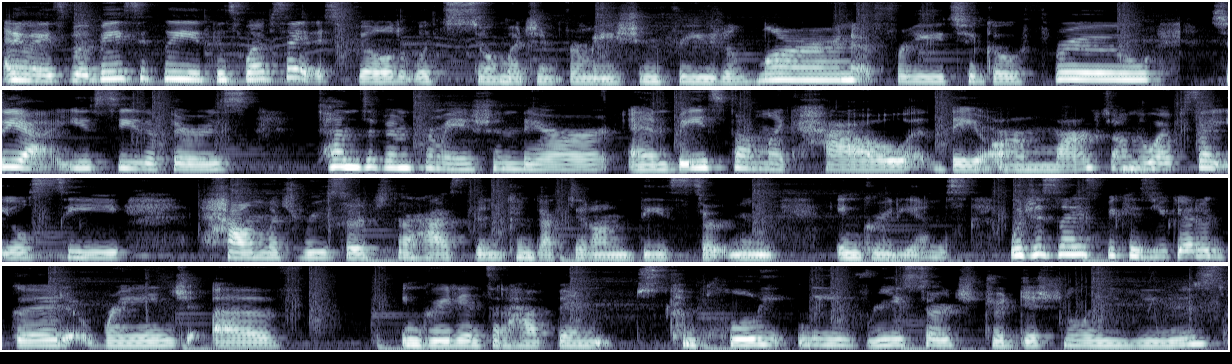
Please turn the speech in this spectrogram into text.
Anyways, but basically this website is filled with so much information for you to learn, for you to go through. So yeah, you see that there's tons of information there and based on like how they are marked on the website you'll see how much research there has been conducted on these certain ingredients which is nice because you get a good range of ingredients that have been completely researched traditionally used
